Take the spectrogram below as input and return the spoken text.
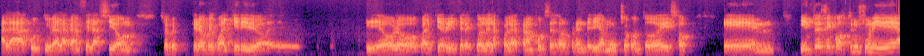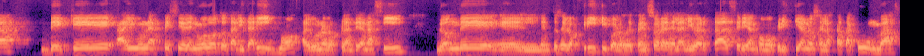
a la cultura de la cancelación. Yo creo que cualquier eh, ideólogo, cualquier intelectual de la Escuela de Frankfurt se sorprendería mucho con todo eso. Eh, y entonces se construye una idea de que hay una especie de nuevo totalitarismo, algunos los plantean así, donde entonces los críticos, los defensores de la libertad serían como cristianos en las catacumbas,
